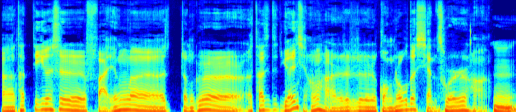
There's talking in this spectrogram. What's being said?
呃，他第一个是反映了整个呃它原型哈是是广州的显村儿哈，嗯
